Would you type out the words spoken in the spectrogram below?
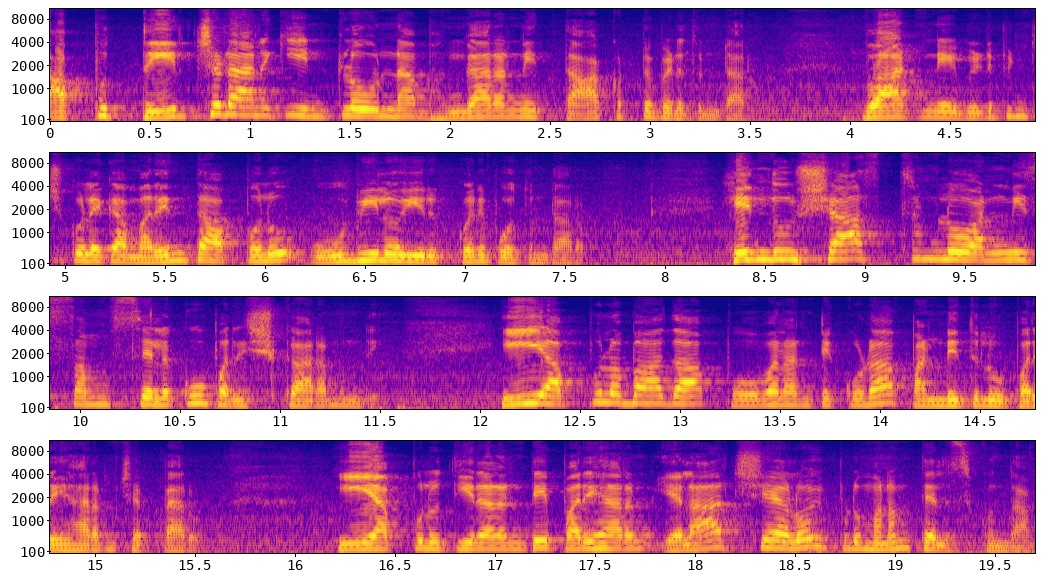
అప్పు తీర్చడానికి ఇంట్లో ఉన్న బంగారాన్ని తాకట్టు పెడుతుంటారు. వాటిని విడిపించుకోలేక మరింత అప్పులు ఊబిలో ఇరుక్కొని పోతుంటారు. హిందూ శాస్త్రంలో అన్ని సమస్యలకు పరిష్కారం ఉంది. ఈ అప్పుల బాధ పోవాలంటే కూడా పండితులు పరిహారం చెప్పారు. ఈ అప్పులు తీరాలంటే పరిహారం ఎలా చేయాలో ఇప్పుడు మనం తెలుసుకుందాం.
